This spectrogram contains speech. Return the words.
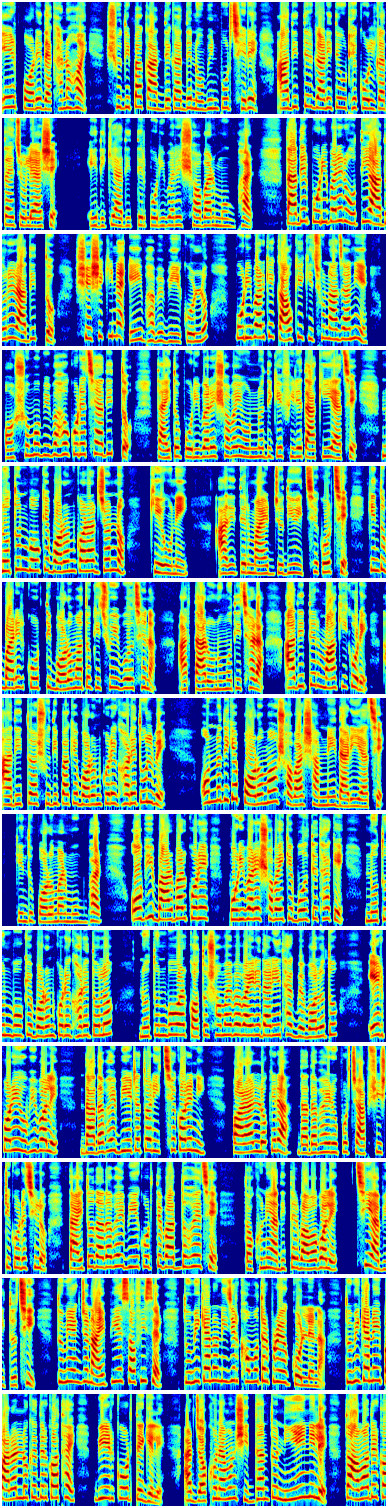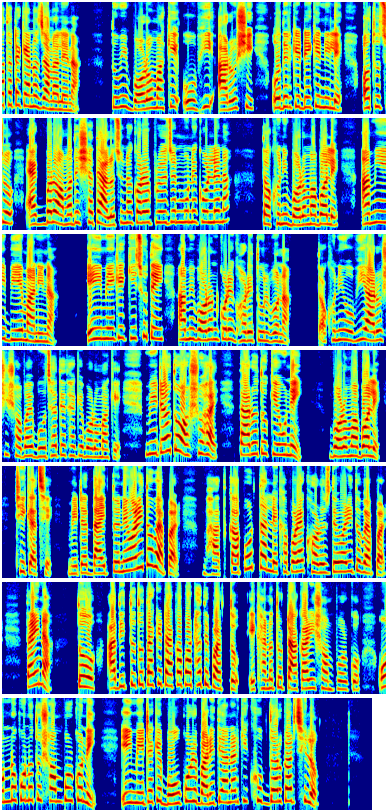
এরপরে দেখানো হয়, সুদীপা কাঁদতে কাঁদতে নবীনপুর ছেড়ে আদিত্যের গাড়িতে উঠে কলকাতায় চলে আসে। এদিকে আদিত্যের পরিবারের সবার মুখ ভার। তাদের পরিবারের অতি আদরের আদিত্য শেষে কিনা এইভাবে বিয়ে করল। পরিবারকে কাউকে কিছু না জানিয়ে অসম বিবাহ করেছে আদিত্য। তাই তো পরিবারের সবাই অন্যদিকে ফিরে তাকিয়ে আছে। নতুন বউকে বরণ করার জন্য কেউ নেই। আদিতের মায়ের যদিও ইচ্ছে করছে, কিন্তু বাড়ির কর্তী বড় মা তো কিছুই বলছে না। আর তার অনুমতি ছাড়া আদিত্যের মা কি করে? আদিত্য আর সুদীপাকে বরণ করে ঘরে তুলবে? অন্যদিকে পরমাও সবার সামনেই দাঁড়িয়ে আছে, কিন্তু পরমার মুখভার অভি বারবার করে পরিবারের সবাইকে বলতে থাকে, নতুন বউকে বরণ করে ঘরে তোলো। নতুন বউ আর কত সময় বা বাইরে দাঁড়িয়ে থাকবে বলো তো? এরপরেই অভি বলে, দাদাভাই বিয়েটা তো আর ইচ্ছে করেনি। পাড়ার লোকেরা দাদাভাইয়ের ওপর চাপ সৃষ্টি করেছিল, তাই তো দাদাভাই বিয়ে করতে বাধ্য হয়েছে। তখনই আদিত্যের বাবা বলে, ছি আবিত ছি। তুমি একজন আইপিএস অফিসার, তুমি কেন নিজের ক্ষমতার প্রয়োগ করলে না? তুমি কেন এই পাড়ার লোকেদের কথায় বিয়ের করতে গেলে? আর যখন এমন সিদ্ধান্ত নিয়েই নিলে, তো আমাদের কথাটা কেন জানালে না? তুমি বড় মাকে অভি, আরশি ওদেরকে ডেকে নিলে, অথচ একবারও আমাদের সাথে আলোচনা করার প্রয়োজন মনে করলে না? তখনই বড় মা বলে, আমি এই বিয়ে মানি না। এই মেয়েকে কিছুতেই আমি বরণ করে ঘরে তুলব না। তখনই অভি, আরশি সবাই বোঝাতে থাকে বড় মাকে, মেয়েটাও তো অসহায়, তারও তো কেউ নেই। বড় মা বলে, ঠিক আছে, মেয়েটার দায়িত্ব নেওয়ারই তো ব্যাপার, ভাত, কাপড়, তার লেখাপড়ায় খরচ দেওয়ারই তো ব্যাপার, তাই না? তো আদিত্য তো তাকে টাকা পাঠাতে পারত। এখানে তো টাকারই সম্পর্ক, অন্য কোনো তো সম্পর্ক নেই। এই মেয়েটাকে বউ করে বাড়িতে আনার কি খুব দরকার ছিল?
